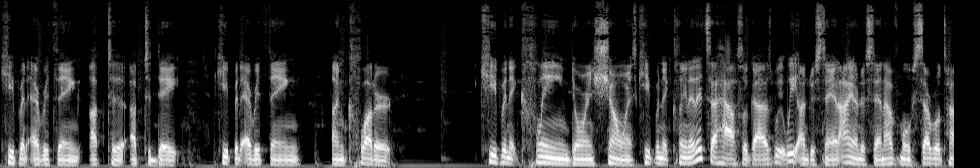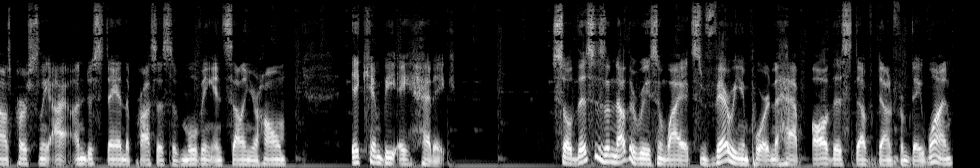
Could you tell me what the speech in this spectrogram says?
keeping everything up to up to date, keeping everything uncluttered, keeping it clean during showings, keeping it clean. And it's a hassle, guys. We, we understand. I understand. I've moved several times personally. I understand the process of moving and selling your home. It can be a headache. So this is another reason why it's very important to have all this stuff done from day one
